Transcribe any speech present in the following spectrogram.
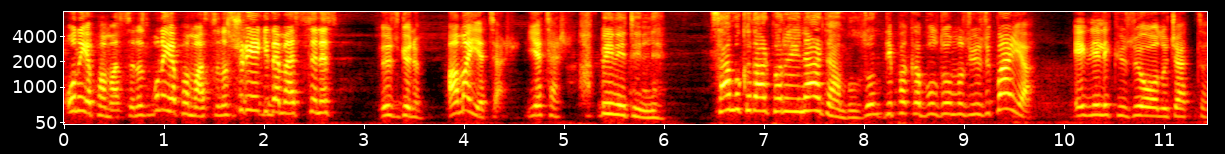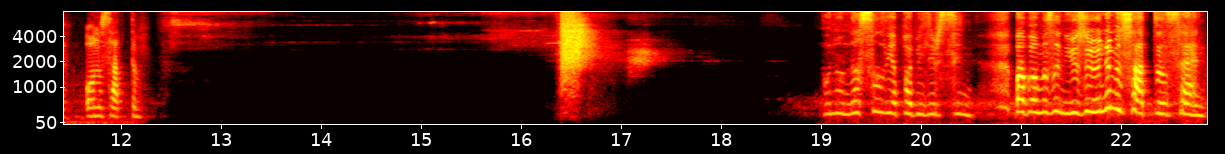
Onu yapamazsınız, bunu yapamazsınız, şuraya gidemezsiniz. Üzgünüm ama yeter. Yeter. Beni dinle. Sen bu kadar parayı nereden buldun? Dipak'a bulduğumuz yüzük var ya, evlilik yüzüğü olacaktı. Onu sattım. Bunu nasıl yapabilirsin? Babamızın yüzüğünü mü sattın sen?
